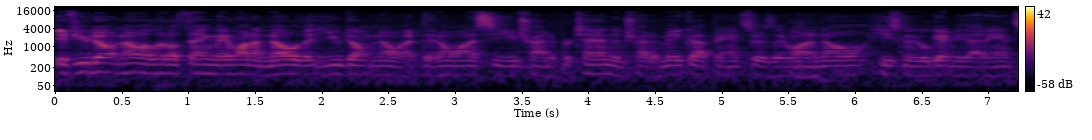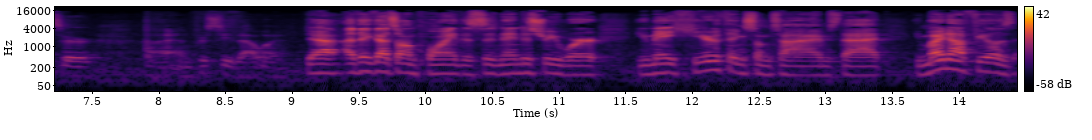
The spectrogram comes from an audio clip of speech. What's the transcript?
if you don't know a little thing, they want to know that you don't know it. They don't want to see you trying to pretend and try to make up answers. They want to know he's going to go get me that answer uh, and proceed that way. Yeah, I think that's on point. This is an industry where you may hear things sometimes that you might not feel as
